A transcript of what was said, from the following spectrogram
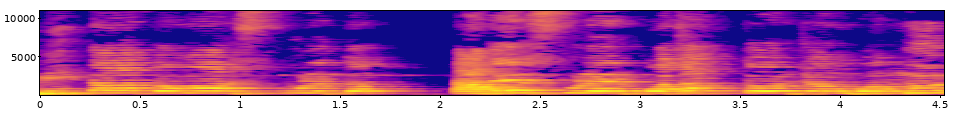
মিতা তোমার স্কুল তাদের স্কুলের পঁচাত্তর জন বন্ধুর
